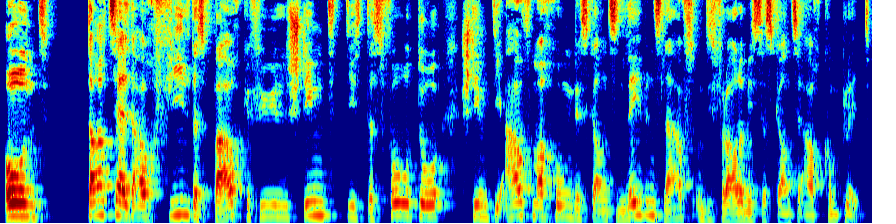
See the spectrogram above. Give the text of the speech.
Und da zählt auch viel das Bauchgefühl, stimmt das Foto, stimmt die Aufmachung des ganzen Lebenslaufs und vor allem ist das Ganze auch komplett.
